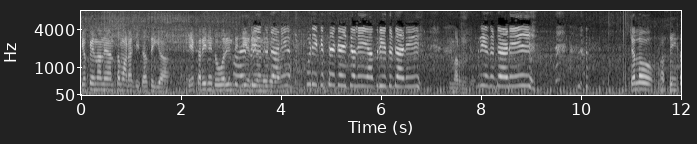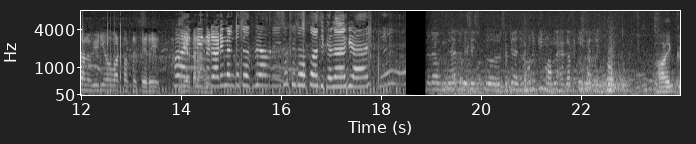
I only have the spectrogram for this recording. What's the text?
ਕਿਉਂਕਿ ਇਹਨਾਂ ਨੇ ਅੰਤ ਮਾੜਾ ਕੀਤਾ ਸੀਗਾ। ਇੱਕ ਵਾਰੀ ਨਹੀਂ ਦੋ ਵਾਰੀ ਨਹੀਂ ਤੀਜੀ ਵਾਰੀ ਉਹਨੇ ਪ੍ਰੀਤ ਡੈਡੀ ਕੁੜੀ ਕਿੱਥੇ ਗਈ ਚਲੀ ਆ ਪ੍ਰੀਤ ਡੈਡੀ? ਮਰਨ ਦੇ। ਪ੍ਰੀਤ ਡੈਡੀ। ਚਲੋ ਅਸੀਂ ਤੁਹਾਨੂੰ ਵੀਡੀਓ WhatsApp ਤੇ ਫੇਰੇ ਸ਼ੇਅਰ ਪ੍ਰੀਤ ਕਰਾਂਗੇ। ਡੈਡੀ ਮੈਨੂੰ ਤਾਂ ਦੱਸਿਆ ਵੀ ਨਹੀਂ ਕਿ ਕਿਦੋਂ ਭੱਜ ਕੇ ਲੈ ਗਿਆ। ਜਿਹੜਾ ਨਹਿਰ ਦੇ ਵਿੱਚ ਅਹ, ਜੀ ਉਹਦਾ ਕੀ ਮਾਮਲਾ ਹੈਗਾ ਤੇ ਕੀ ਕਾਰਵਾਈ ਹਾਂ ਇੱਕ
